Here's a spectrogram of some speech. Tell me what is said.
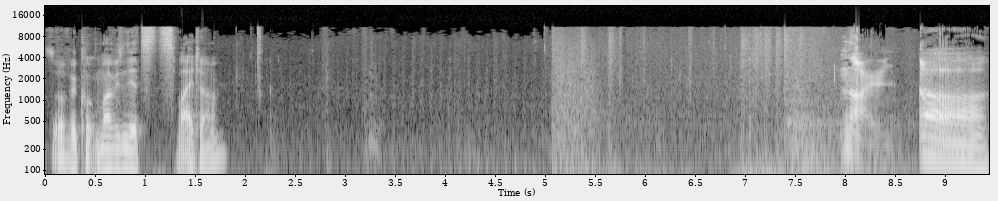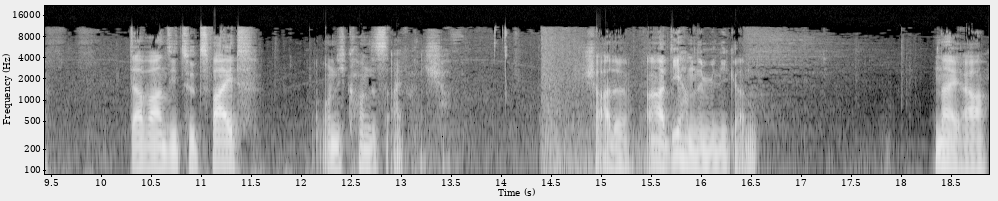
So, wir gucken mal, wir sind jetzt Zweiter. Nein. Oh, da waren sie zu zweit. Und ich konnte es einfach nicht schaffen. Schade. Ah, die haben eine Minigun. Naja.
